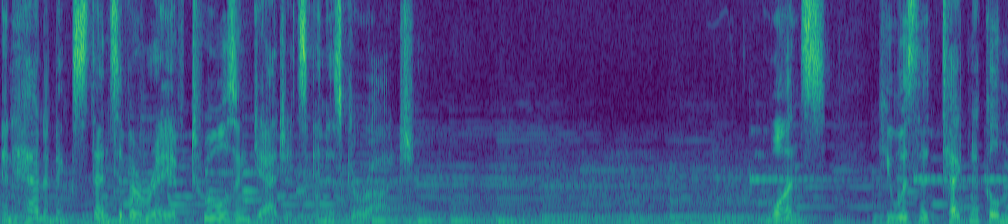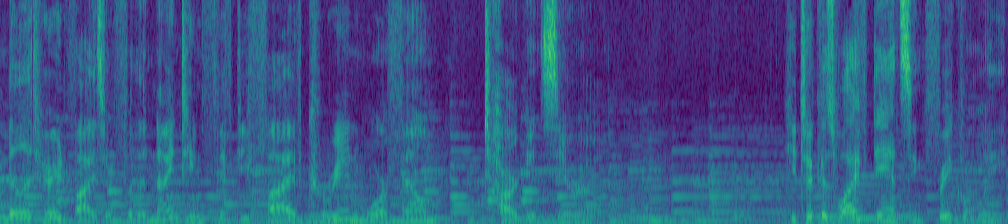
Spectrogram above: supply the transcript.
and had an extensive array of tools and gadgets in his garage. Once, he was the technical military advisor for the 1955 Korean War film Target Zero. He took his wife dancing frequently,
